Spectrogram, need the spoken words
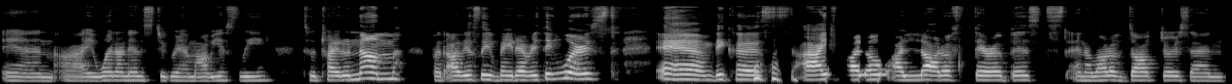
and I went on Instagram, obviously to try to numb, but obviously it made everything worse. And because I follow a lot of therapists and a lot of doctors, and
